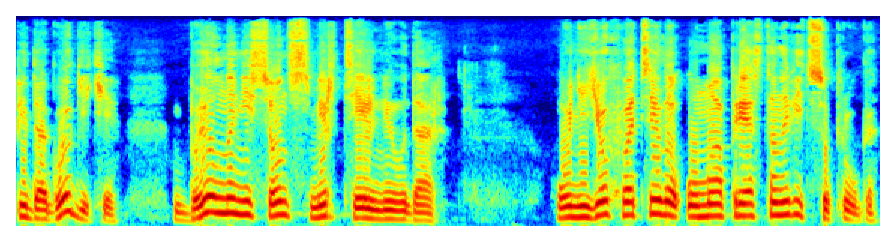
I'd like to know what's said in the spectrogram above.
педагогике был нанесен смертельный удар. У нее хватило ума приостановить супруга.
